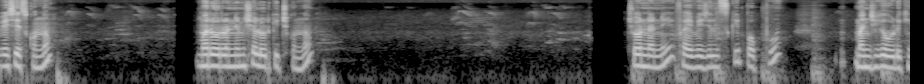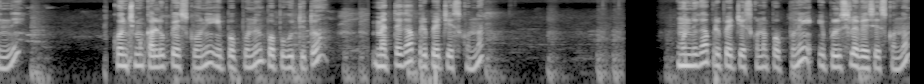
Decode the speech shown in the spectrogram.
వేసేసుకుందాం. మరో రెండు నిమిషాలు ఉడికించుకుందాం. చూడండి ఫైవ్ విజిల్స్కి పప్పు మంచిగా ఉడికింది. కొంచెం కలుపు వేసుకొని ఈ పప్పును పప్పు గుత్తితో మెత్తగా ప్రిపేర్ చేసుకుందాం. ముందుగా ప్రిపేర్ చేసుకున్న పప్పుని ఈ పులుసులో వేసేసుకుందాం.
